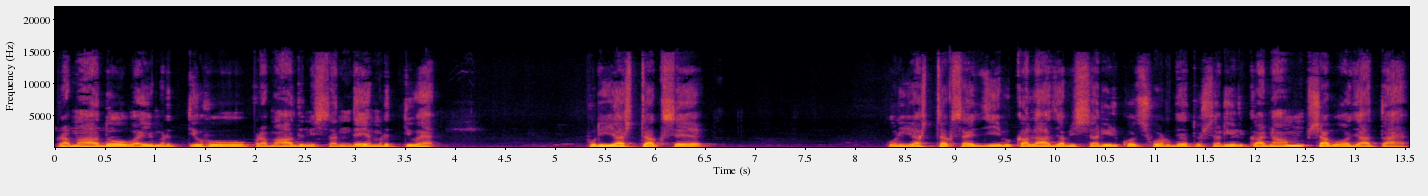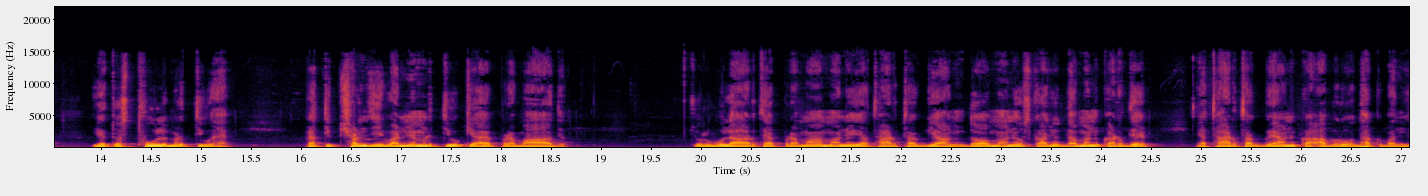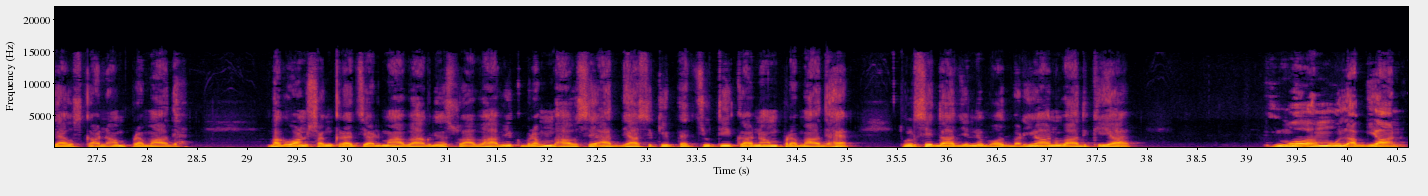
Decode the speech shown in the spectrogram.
प्रमादो वही मृत्यु हो प्रमाद निस्संदेह मृत्यु है। पुर्यष्टक से पुर्यष्टक से जीव कला जब इस शरीर को छोड़ दे तो शरीर का नाम सब हो जाता है। यह तो स्थूल मृत्यु है। प्रतिक्षण जीवन में मृत्यु क्या है? प्रमाद। चुलबुला अर्थ है प्रमा माने यथार्थक ज्ञान। द माने, उसका जो दमन कर दे यथार्थक ज्ञान का अवरोधक बन जाए, उसका नाम प्रमाद है। भगवान शंकराचार्य महाभाग ने स्वाभाविक ब्रह्म भाव से आध्यात्मिकी प्रच्युति का नाम प्रमाद है। तुलसीदास जी ने बहुत बढ़िया अनुवाद किया। मोह मूल अज्ञान।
